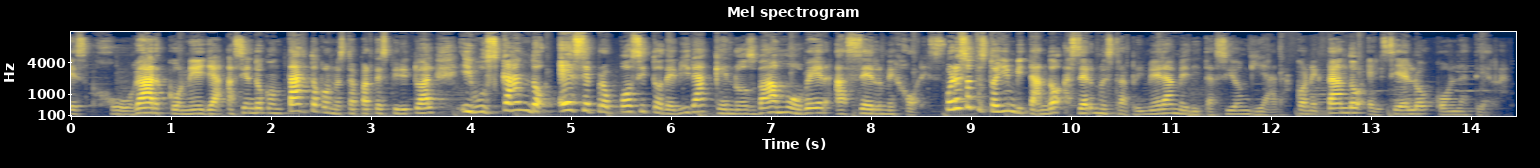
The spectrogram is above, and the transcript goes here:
es jugar con ella, haciendo contacto con nuestra parte espiritual y buscando ese propósito de vida que nos va a mover a ser mejores. Por eso te estoy invitando a hacer nuestra primera meditación guiada, conectando el cielo con la tierra.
